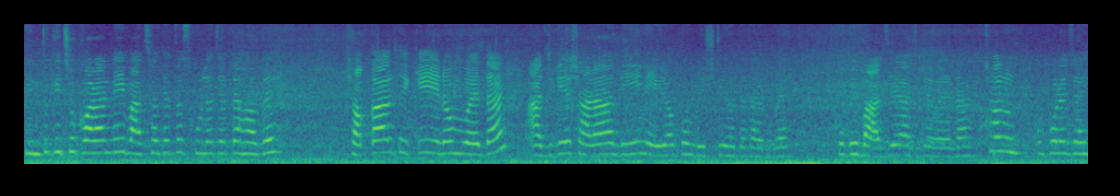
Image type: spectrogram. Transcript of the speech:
কিন্তু কিছু করার নেই বাচ্চাদের তো স্কুলে যেতে হবে। সকাল থেকে এরম ওয়েদার আজকে সারা দিন এইরকম বৃষ্টি হতে থাকবে। খুবই বাজে আজকে ওয়েদার চলুন উপরে যাই।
